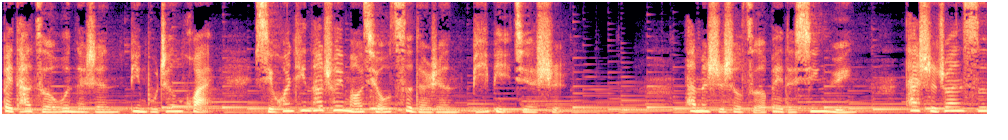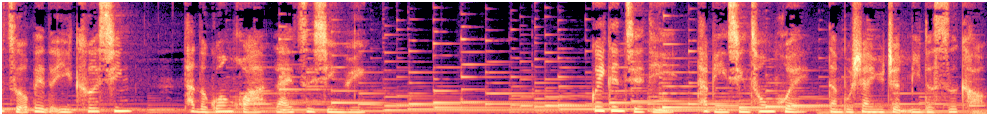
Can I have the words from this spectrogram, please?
被他责问的人并不真坏，喜欢听他吹毛求疵的人比比皆是。他们是受责备的星云，他是专司责备的一颗星。他的光华来自星云。归根结底，他秉性聪慧，但不善于缜密的思考，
